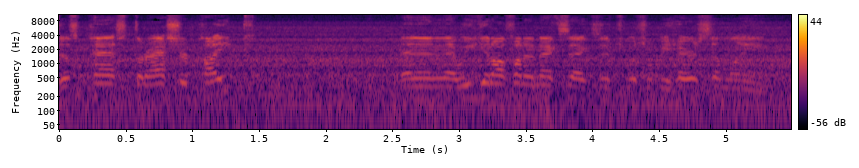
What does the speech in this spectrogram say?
just past Thrasher Pike. And then we get off on the next exit, which will be Harrison Lane.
